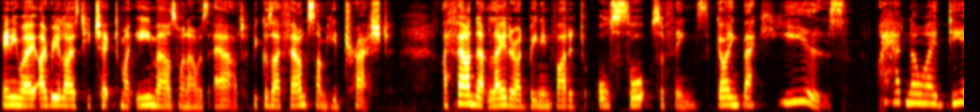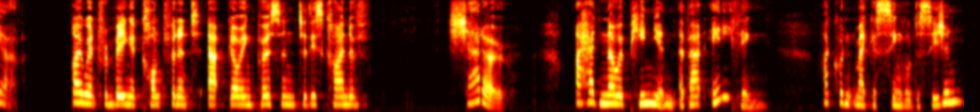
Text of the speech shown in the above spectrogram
Anyway, I realised he checked my emails when I was out because I found some he'd trashed. I found out later I'd been invited to all sorts of things, going back years. I had no idea. I went from being a confident, outgoing person to this kind of shadow. I had no opinion about anything. I couldn't make a single decision.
